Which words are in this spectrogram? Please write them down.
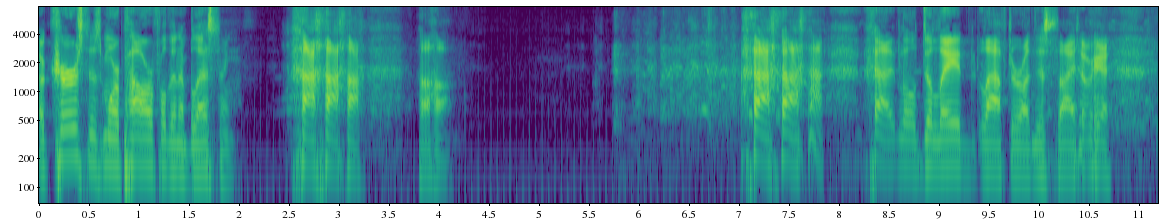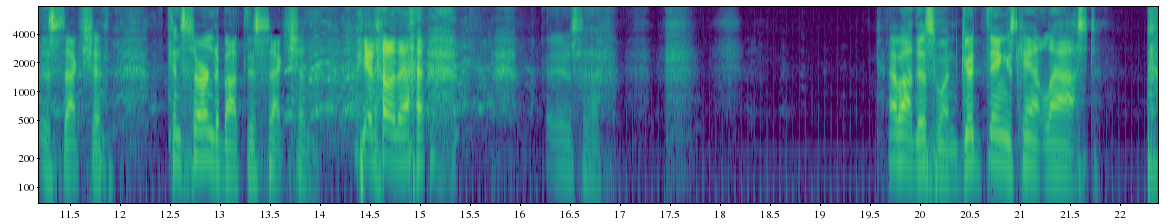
curse is more powerful than a blessing. Ha ha ha. a little delayed laughter on this side of here, this section. Concerned about this section. You know that? There's a, how about this one? Good things can't last.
